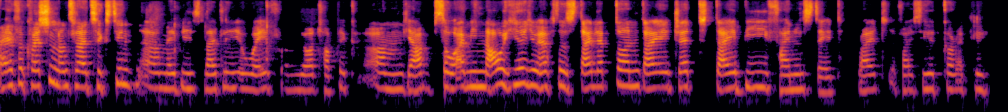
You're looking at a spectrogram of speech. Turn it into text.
I have a question on slide 16, uh, maybe slightly away from your topic. Um, yeah, so I mean, now here you have this dilepton, dijet, di-B final state, right? If I see it correctly.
